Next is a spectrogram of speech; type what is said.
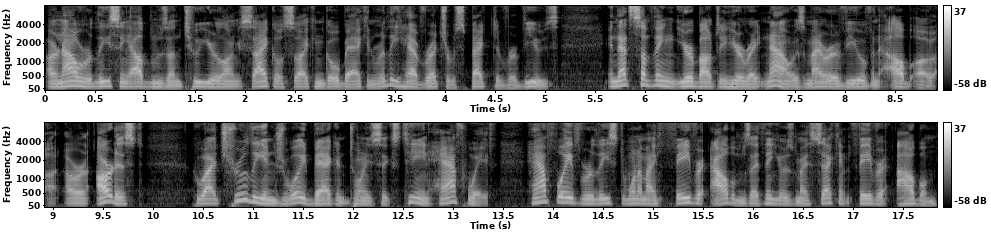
are now releasing albums on two year long cycles so I can go back and really have retrospective reviews. And that's something you're about to hear right now is my review of an album uh, or an artist who I truly enjoyed back in 2016, Halfwave. Halfwave released one of my favorite albums. I think it was my second favorite album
